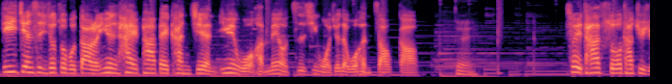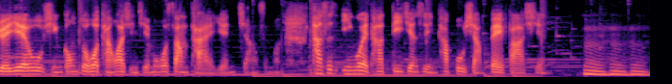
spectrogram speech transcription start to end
第一件事情就做不到了，因为害怕被看见，因为我很没有自信，我觉得我很糟糕。对，所以他说他拒绝业务型工作或谈话型节目或上台演讲什么，他是因为他第一件事情他不想被发现。嗯嗯嗯，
